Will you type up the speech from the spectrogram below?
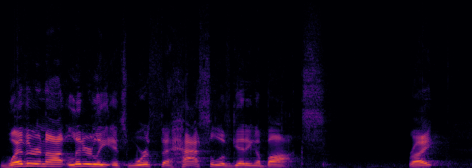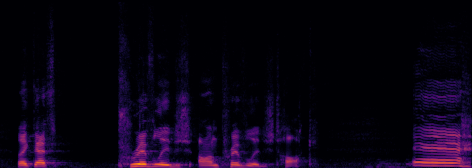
whether or not literally it's worth the hassle of getting a box, right? Like, that's privilege on privilege talk. Eh,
